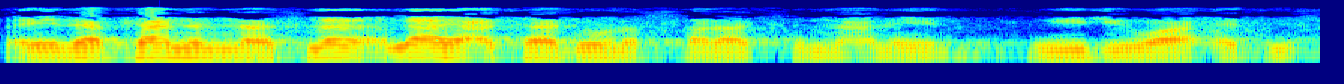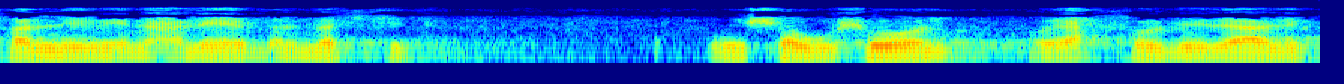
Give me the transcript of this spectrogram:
فإذا كان الناس لا, لا يعتادون الصلاة في النعلين ويجي واحد يصلي في نعليه بالمسجد ويشوشون ويحصل بذلك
